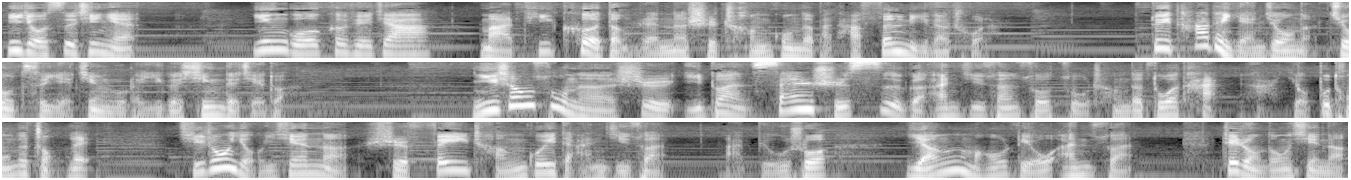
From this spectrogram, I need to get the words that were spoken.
一九四七年，英国科学家马蒂克等人呢是成功的把它分离了出来，对它的研究呢就此也进入了一个新的阶段。尼生素呢是一段三十四个氨基酸所组成的多肽啊，有不同的种类，其中有一些呢是非常规的氨基酸啊，比如说羊毛硫氨酸这种东西呢，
